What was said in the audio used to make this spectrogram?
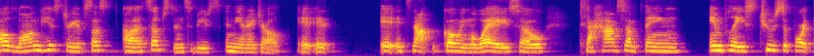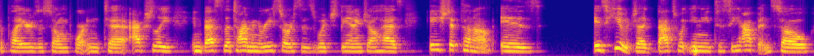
a long history of sus- uh, substance abuse in the nhl it, it, it it's not going away. So to have something in place to support the players is so important. To actually invest the time and resources which the nhl has a shit ton of is is huge. Like that's what you need to see happen. So,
